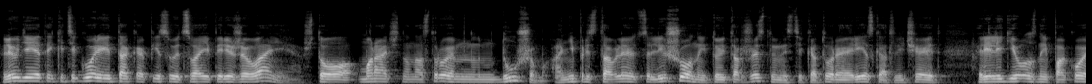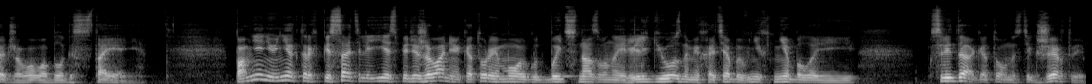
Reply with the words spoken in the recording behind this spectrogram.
Люди этой категории так описывают свои переживания, что мрачно настроенным душам они представляются лишенной той торжественности, которая резко отличает религиозный покой от живого благосостояния. По мнению некоторых писателей, есть переживания, которые могут быть названы религиозными, хотя бы в них не было и следа готовности к жертве,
